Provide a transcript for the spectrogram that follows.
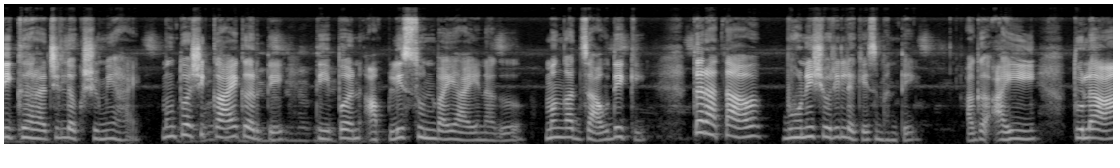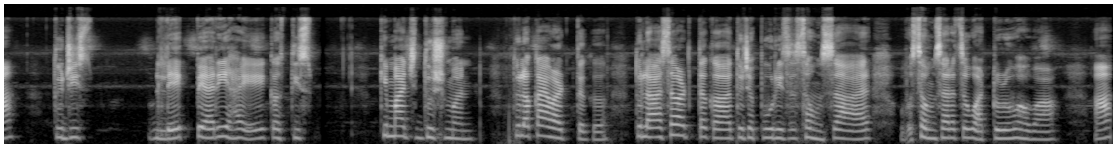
ती घराची लक्ष्मी आहे. मग तू अशी काय करते? ती पण आपलीच सुनबाई आहे ना ग. मग आज जाऊ दे की. तर आता भुवनेश्वरी लगेच म्हणते अगं आई तुला तुझी लेक प्यारी आहे का ती की माझी दुश्मन? तुला काय वाटतं ग? तुला असं वाटतं का तुझ्या पुरीचा संसार संसाराचं वाटूळ व्हावा? आ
